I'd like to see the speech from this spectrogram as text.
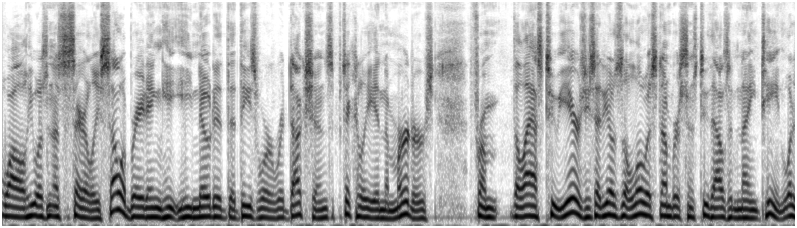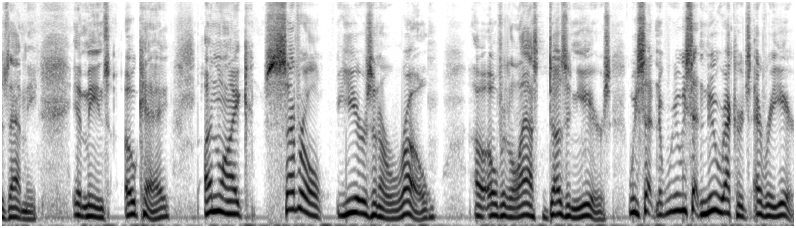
while he wasn't necessarily celebrating, he, he noted that these were reductions, particularly in the murders from the last two years. He said it was the lowest number since 2019. What does that mean? It means, okay, unlike several years in a row, uh, over the last dozen years. We set we set new records every year.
